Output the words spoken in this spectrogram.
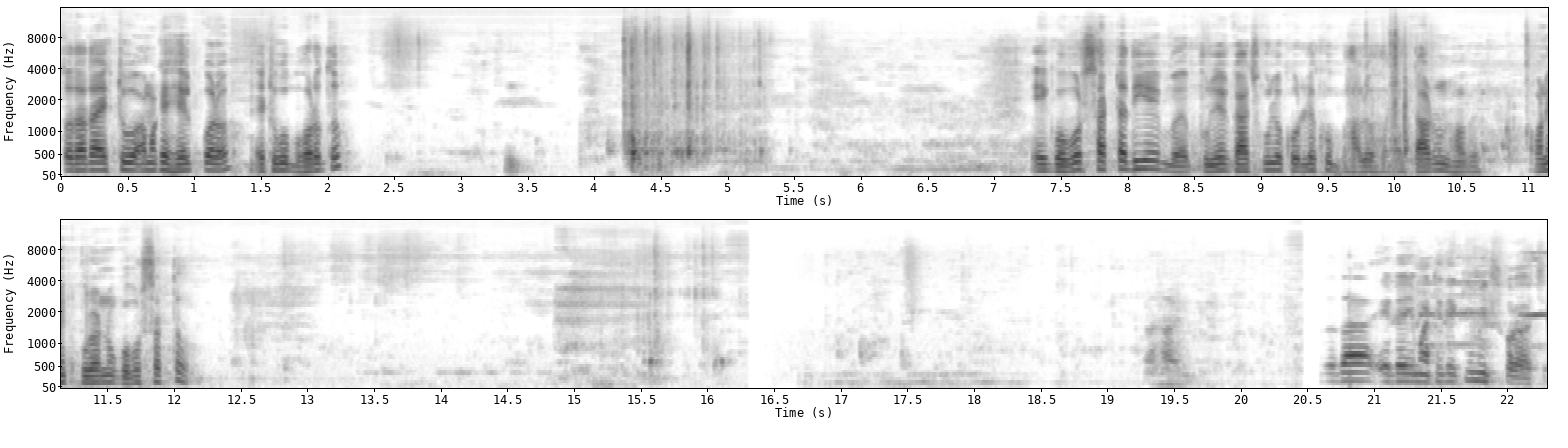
তো দাদা একটু আমাকে হেল্প করো, এটুকু ভরো তো। এই গোবর সারটা দিয়ে ফুলের গাছগুলো করলে খুব ভালো হবে দারুণ হবে। অনেক পুরানো গোবর সার তো। দাদা এটা এই মাটিতে কি মিক্স করা আছে?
